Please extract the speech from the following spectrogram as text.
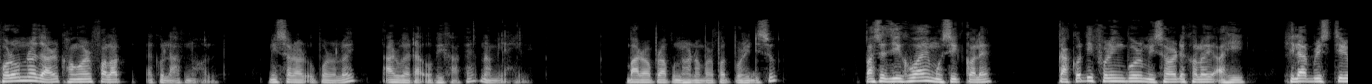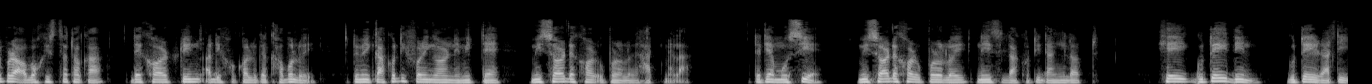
ফৰৌন ৰজাৰ খঙৰ ফলত একো লাভ নহল। মিছৰৰ ওপৰলৈ আৰু এটা অভিশাপে নামি আহিল। বাৰৰ পৰা পোন্ধৰ নম্বৰ পদ পঢ়ি দিছো। পাছে জিহুৱাই মুচিক কলে কাকতি ফৰিংবোৰ মিছৰ দেশলৈ আহি শিলাবৃষ্টিৰ পৰা অৱশিষ্ট থকা দেশৰ তৃণ আদি সকলোকে খাবলৈ তুমি কাকতি ফৰিঙৰ নিমিত্তে মিছৰ দেশৰ ওপৰলৈ হাত মেলা। তেতিয়া মুচিয়ে মিছৰ দেশৰ ওপৰলৈ নিজ লাখুটি দাঙিলত। সেই গোটেই দিন গোটেই ৰাতি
